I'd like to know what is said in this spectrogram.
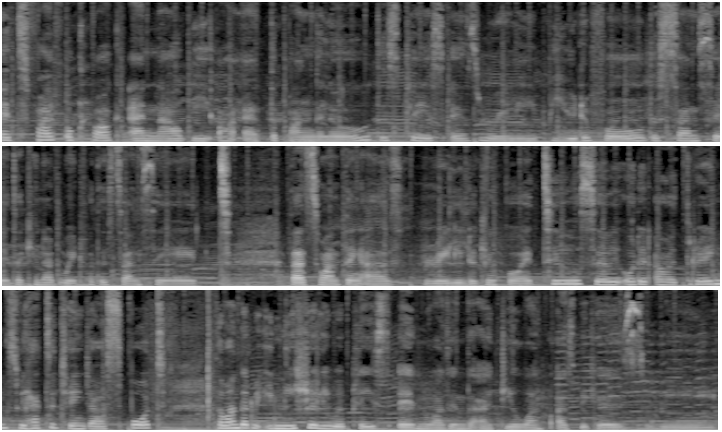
It's 5 o'clock and now we are at the bungalow. This place is really beautiful. The sunset, I cannot wait for the sunset. That's one thing I was really looking forward to. So we ordered our drinks. We had to change our sport the one that we initially were placed in wasn't the ideal one for us because we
